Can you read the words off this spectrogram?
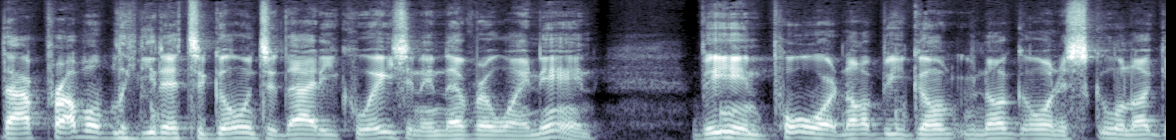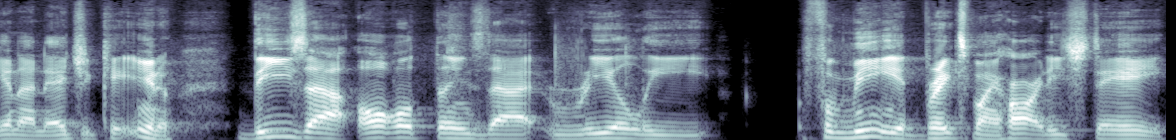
that probably needed to go into that equation and never went in. Being poor, not being going, not going to school, not getting an education. You know, these are all things that really, for me, it breaks my heart each day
